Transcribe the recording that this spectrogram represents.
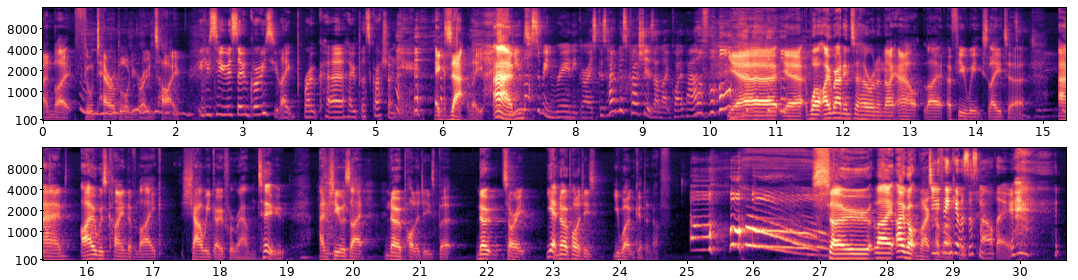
and like feel terrible on your own time. You, so you were so gross, you like broke her hopeless crush on you. Exactly. And you must have been really gross because hopeless crushes are like quite powerful. yeah, yeah. Well, I ran into her on a night out like a few weeks later, and I was kind of like, shall we go for round two? And she was like, no apologies, but no, sorry. Yeah, no apologies. You weren't good enough. Oh. So, like, I got my. Do you think it was comeuppance. the smell though?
